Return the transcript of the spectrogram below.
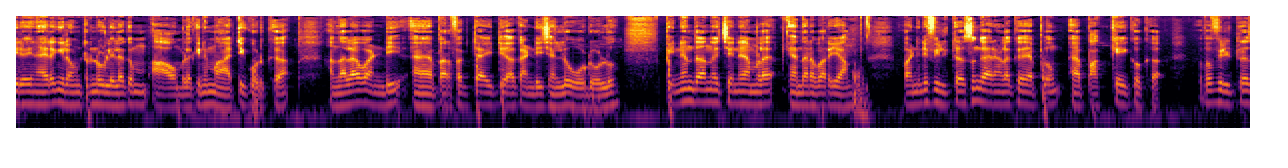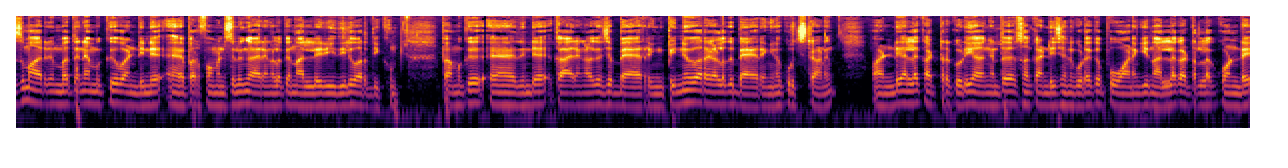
ഇരുപതിനായിരം കിലോമീറ്ററിന്റെ ഉള്ളിലൊക്കെ ആവുമ്പോഴേക്കിനും മാറ്റി കൊടുക്കുക. എന്നാലേ ആ വണ്ടി പെർഫെക്റ്റ് ആയിട്ട് ആ കണ്ടീഷനിൽ ഓടുള്ളൂ. പിന്നെ എന്താണെന്ന് വെച്ച് കഴിഞ്ഞാൽ നമ്മളെ എന്താണ് പറയുക വണ്ടിന്റെ ഫിൽറ്റേഴ്സും കാര്യങ്ങളൊക്കെ എപ്പോഴും പക്കയ്ക്ക് വെക്കുക. അപ്പോൾ ഫിൽറ്റേഴ്സ് മാറുമ്പോൾ തന്നെ നമുക്ക് വണ്ടിന്റെ പെർഫോമൻസിലും കാര്യങ്ങളൊക്കെ നല്ല രീതിയിൽ വർദ്ധിക്കും. അപ്പോൾ നമുക്ക് ഇതിന്റെ കാര്യങ്ങളൊക്കെ വെച്ചാൽ ബാരിങ് പിന്നെ പറയാനുള്ളത് ബാരിങ്ങിനെ കുറിച്ചിട്ടാണ്. വണ്ടി നല്ല കട്ടർ കൂടി അങ്ങനത്തെ കണ്ടീഷനിൽ ഒക്കെ പോവുകയാണെങ്കിൽ നല്ല കട്ടറിലൊക്കെ കൊണ്ട്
